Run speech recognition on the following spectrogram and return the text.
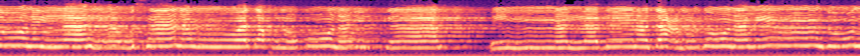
دون الله أوثانا وتخلقون إفكا. إن الذين تعبدون من دون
